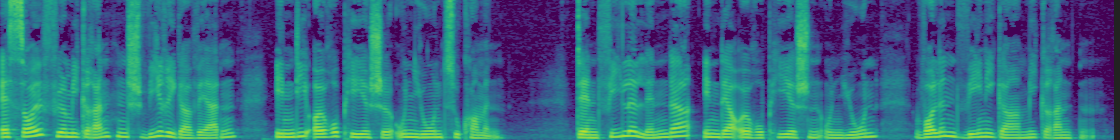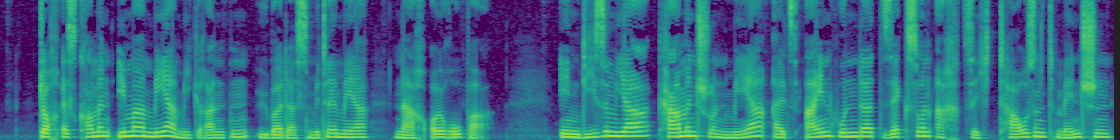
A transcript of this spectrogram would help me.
Es soll für Migranten schwieriger werden, in die Europäische Union zu kommen. Denn viele Länder in der Europäischen Union wollen weniger Migranten. Doch es kommen immer mehr Migranten über das Mittelmeer nach Europa. In diesem Jahr kamen schon mehr als 186.000 Menschen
